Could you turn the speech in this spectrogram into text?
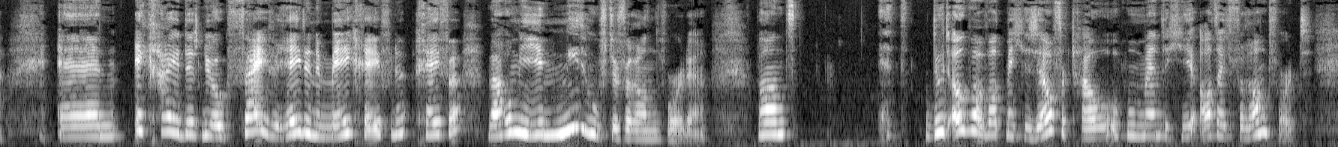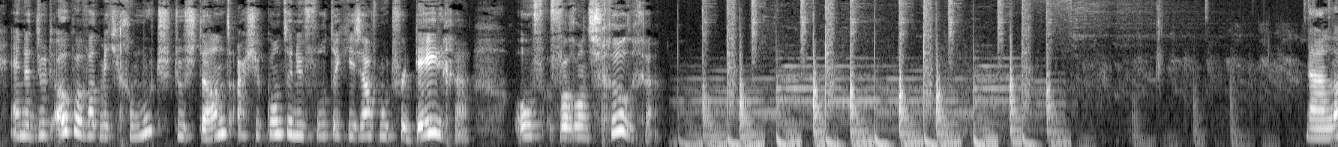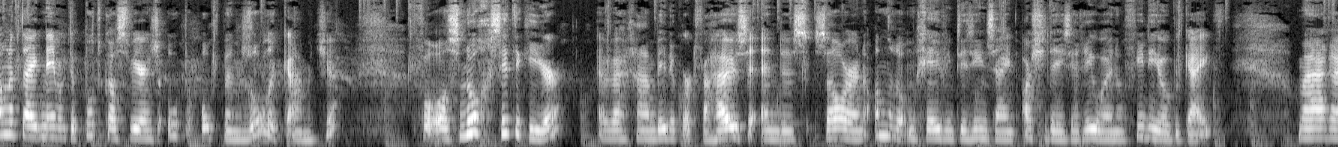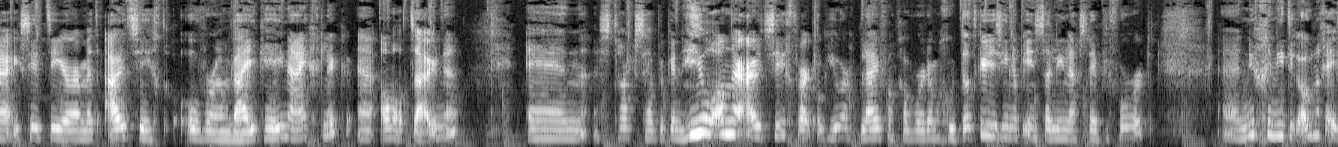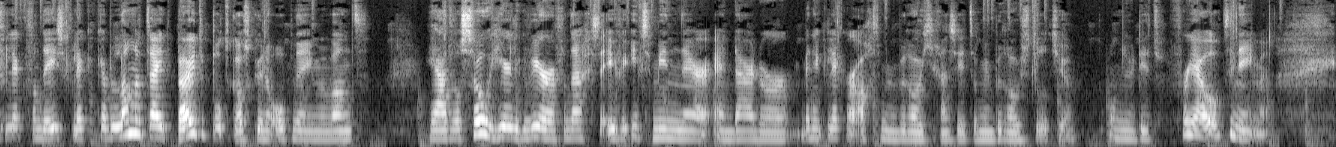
En ik ga je dus nu ook vijf redenen meegeven geven waarom je je niet hoeft te verantwoorden. Want het doet ook wel wat met je zelfvertrouwen op het moment dat je je altijd verantwoordt. En het doet ook wel wat met je gemoedstoestand als je continu voelt dat je jezelf moet verdedigen of verontschuldigen. Na een lange tijd neem ik de podcast weer eens op op mijn zolderkamertje. Vooralsnog zit ik hier en we gaan binnenkort verhuizen. En dus zal er een andere omgeving te zien zijn als je deze reel en of video bekijkt. Maar uh, ik zit hier met uitzicht over een wijk heen eigenlijk. Uh, allemaal tuinen. En straks heb ik een heel ander uitzicht waar ik ook heel erg blij van ga worden. Maar goed, dat kun je zien op Insta forward en nu geniet ik ook nog even lekker van deze plek. Ik heb lange tijd buiten podcast kunnen opnemen. Want ja, het was zo heerlijk weer. Vandaag is het even iets minder. En daardoor ben ik lekker achter mijn bureautje gaan zitten. Op mijn bureaustoeltje. Om nu dit voor jou op te nemen.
